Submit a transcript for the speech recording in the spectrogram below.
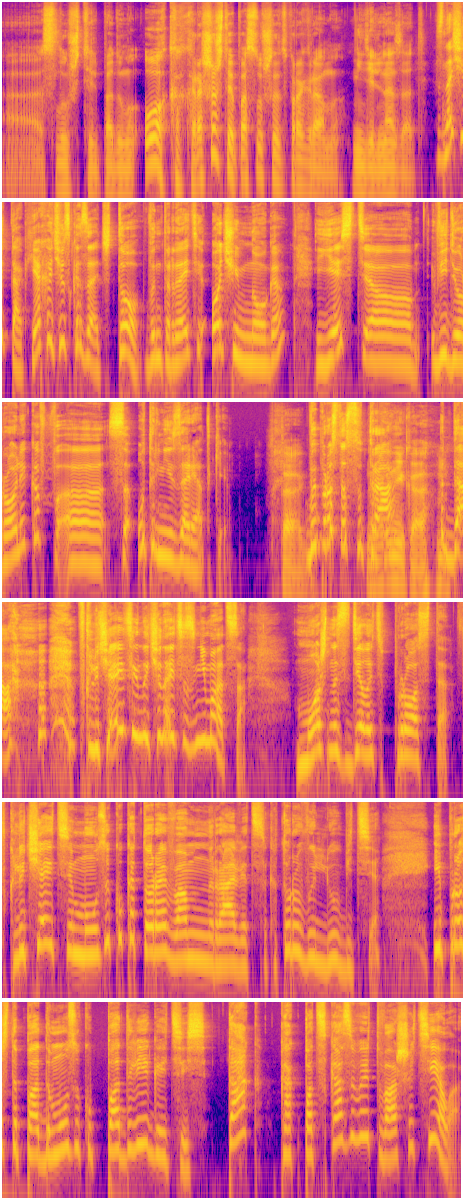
э, слушатель подумал, о, как хорошо, что я послушал эту программу неделю назад. Значит так, я хочу сказать, что в интернете очень много есть видеороликов с утренней зарядки. Так, Вы просто с утра... Наверняка. Да. Включаете и начинаете заниматься. Можно сделать просто. Включайте музыку, которая вам нравится, которую вы любите. И просто под музыку подвигайтесь так, как подсказывает ваше тело.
